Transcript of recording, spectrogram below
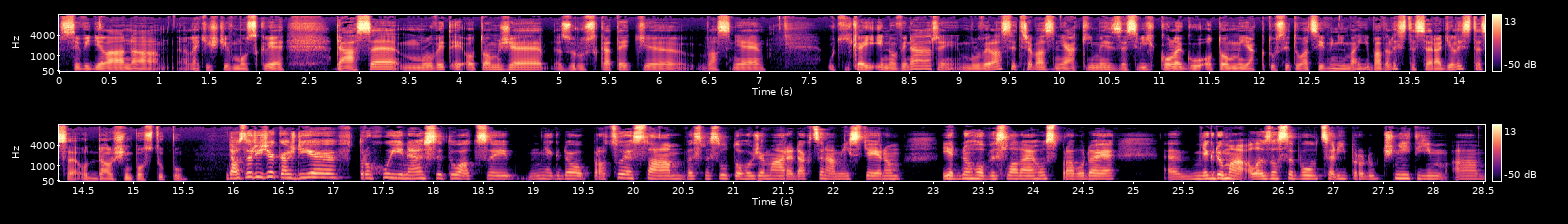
si viděla na letišti v Moskvě. Dá se mluvit i o tom, že z Ruska teď eh, vlastně utíkají i novináři? Mluvila jsi třeba s nějakými ze svých kolegů o tom, jak tu situaci vnímají? Bavili jste se, radili jste se o dalším postupu? Dá se říct, že každý je v trochu jiné situaci. Někdo pracuje sám ve smyslu toho, že má redakce na místě jenom jednoho vyslaného zpravodaje. Někdo má ale za sebou celý produkční tým a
